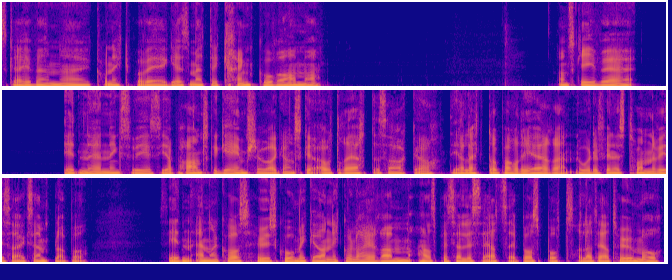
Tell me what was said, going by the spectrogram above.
skrev en eh, kronikk på VG som heter Krenkorama. Han skriver innledningsvis japanske gameshow er ganske outrerte saker, de er lette å parodiere, noe det finnes tonnevis av eksempler på. Siden NRKs huskomiker Nicolay Ramm har spesialisert seg på sportsrelatert humor,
